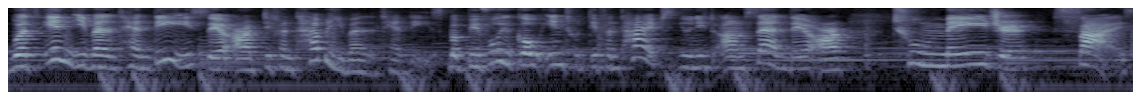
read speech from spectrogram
Within event attendees, there are different type of event attendees. But before you go into different types, you need to understand there are two major sides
